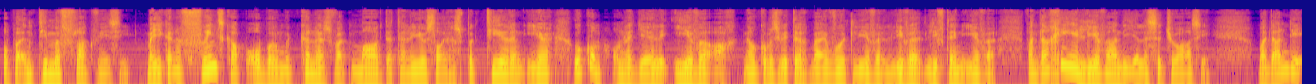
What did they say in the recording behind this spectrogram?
op 'n intieme vlak wees nie, maar jy kan 'n vriendskap opbou met kinders wat maak dat hulle jou sal respekteer en eer. Hoekom? Omdat jy hulle ewe ag. Nou kom ons weer terug by 'n woord lewe, liewe liefde en ewe. Want dan gee jy lewe aan die hele situasie. Maar dan die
